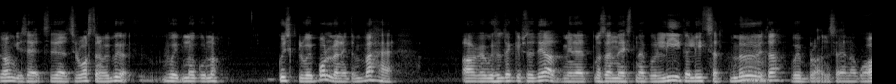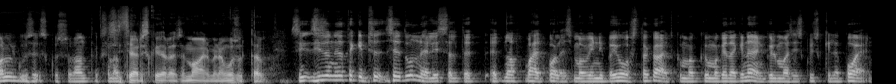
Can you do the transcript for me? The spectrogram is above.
ongi see, et sa tead, seal vastane võib, võib nagu noh, kuskil võib olla, neid on vähe, aga kui sul tekib see teadmine, et ma saan neist nagu liiga lihtsalt mööda mm., võib-olla on see nagu alguses, kus sulle antakse siis järsku ei ole see maailm enam usutav. siis, siis on jah, tekib see, see tunne lihtsalt, et, et noh, vahet pole, siis ma võin juba joosta ka, et kui ma, kui ma kedagi näen, küll ma siis kuskile poen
